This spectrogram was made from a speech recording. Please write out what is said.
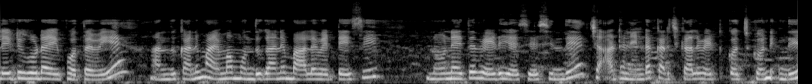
లేటు కూడా అయిపోతాయి అందుకని మా అమ్మ ముందుగానే బాల పెట్టేసి నూనె అయితే వేడి చేసేసింది. చాట నిండా కరచకాయలు పెట్టుకొచ్చుకొనింది.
